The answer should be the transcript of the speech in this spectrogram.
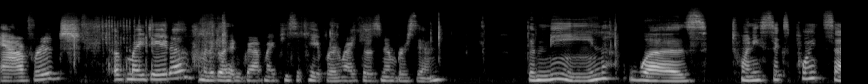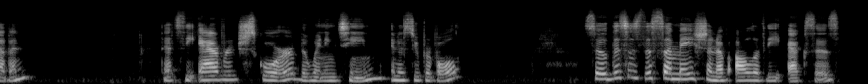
average of my data, I'm going to go ahead and grab my piece of paper and write those numbers in. The mean was 26.7. That's the average score of the winning team in a Super Bowl. So this is the summation of all of the x's.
